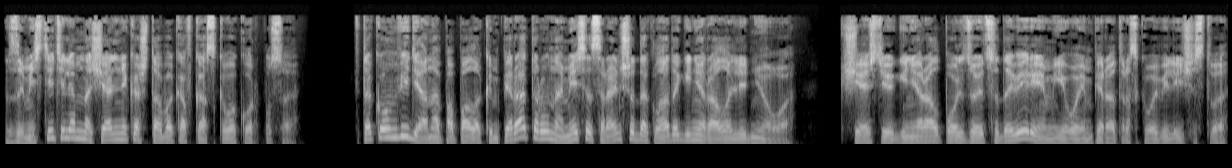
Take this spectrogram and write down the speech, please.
заместителем начальника штаба Кавказского корпуса. В таком виде она попала к императору на месяц раньше доклада генерала Леднева. К счастью, генерал пользуется доверием его императорского величества,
